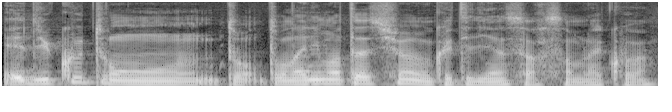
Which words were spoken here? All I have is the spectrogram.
Et du coup, ton, ton, ton, alimentation au quotidien, ça ressemble à quoi?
